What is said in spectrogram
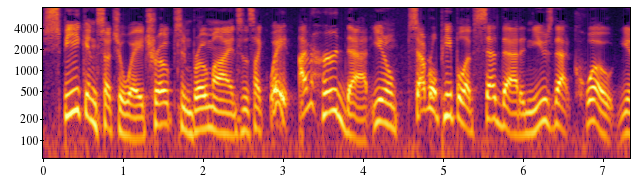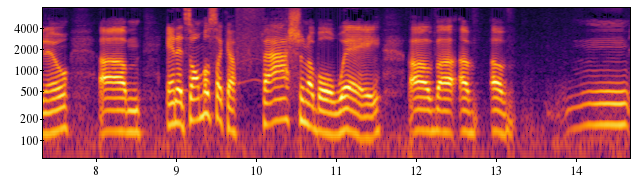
speak in such a way, tropes and bromides, and it's like, wait, I've heard that. You know, several people have said that and used that quote, you know, um, and it's almost like a fashionable way of, uh, of, of mm,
